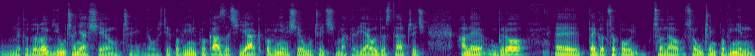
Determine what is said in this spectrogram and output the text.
metodologii uczenia się, czyli nauczyciel powinien pokazać, jak powinien się uczyć, materiały dostarczyć, ale gro tego, co, co, co uczeń powinien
